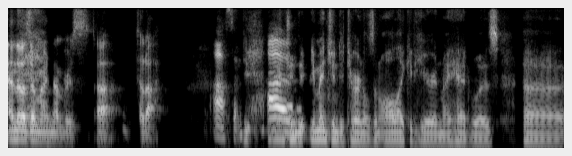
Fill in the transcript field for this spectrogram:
and those are my numbers. Uh, ta-da. Awesome. You, you Um, mentioned, you mentioned Eternals, and all I could hear in my head was, uh,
